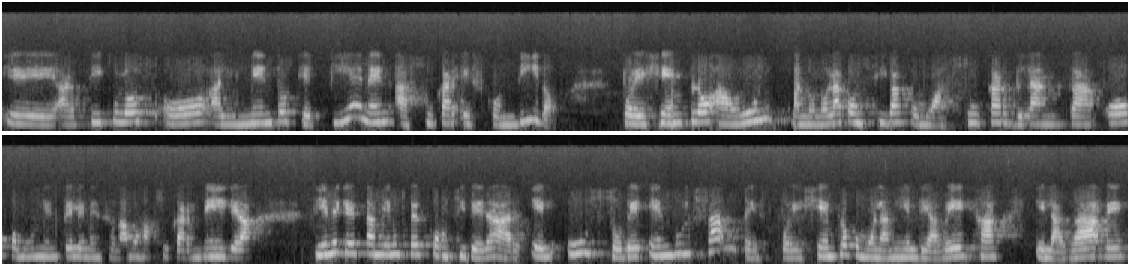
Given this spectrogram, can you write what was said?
eh, artículos o alimentos que tienen azúcar escondido. Por ejemplo, aún cuando no la conciba como azúcar blanca o comúnmente le mencionamos azúcar negra, tiene que también usted considerar el uso de endulzantes, por ejemplo, como la miel de abeja, el agave,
